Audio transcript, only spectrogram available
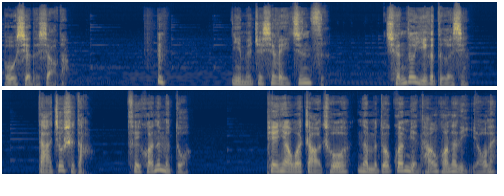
不屑的笑道：“哼，你们这些伪君子，全都一个德行，打就是打，废话那么多，偏要我找出那么多冠冕堂皇的理由来。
